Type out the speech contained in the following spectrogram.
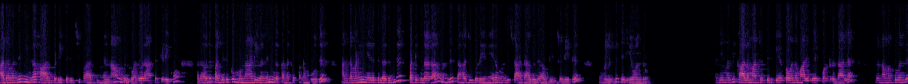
அதை வந்து நீங்கள் ஹார் படி பிரித்து பார்த்தீங்கன்னா உங்களுக்கு வந்து ஒரு ஆன்சர் கிடைக்கும். அதாவது பஜருக்கு முன்னாடி வந்து நீங்கள் கணக்கு பண்ணும்போது அந்த மணி நேரத்துல இருந்து பர்டிகுலராக வந்து தஹஜுடைய நேரம் வந்து ஸ்டார்ட் ஆகுது அப்படின்னு சொல்லிட்டு உங்களுக்கு தெரிய வந்துடும் அதே மாதிரி கால மாற்றத்திற்கு ஏற்ப வந்து மாறிட்டே இருக்குன்றதால ஸோ நமக்கு வந்து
